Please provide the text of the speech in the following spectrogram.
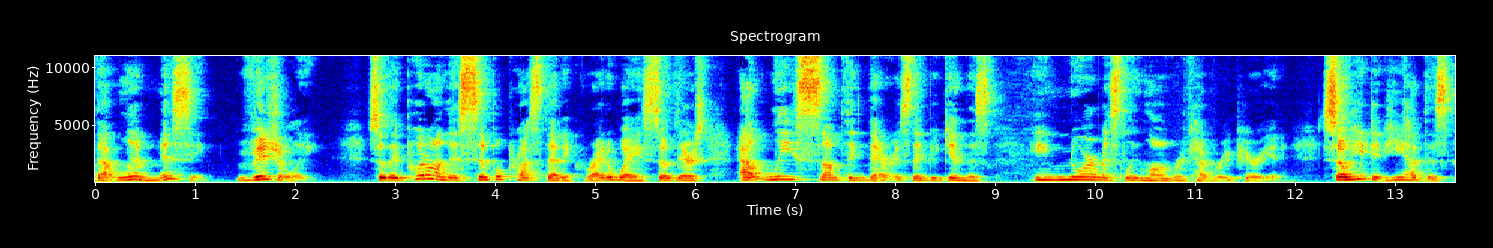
that limb missing visually. So they put on this simple prosthetic right away so there's at least something there as they begin this enormously long recovery period. So he did, he had this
